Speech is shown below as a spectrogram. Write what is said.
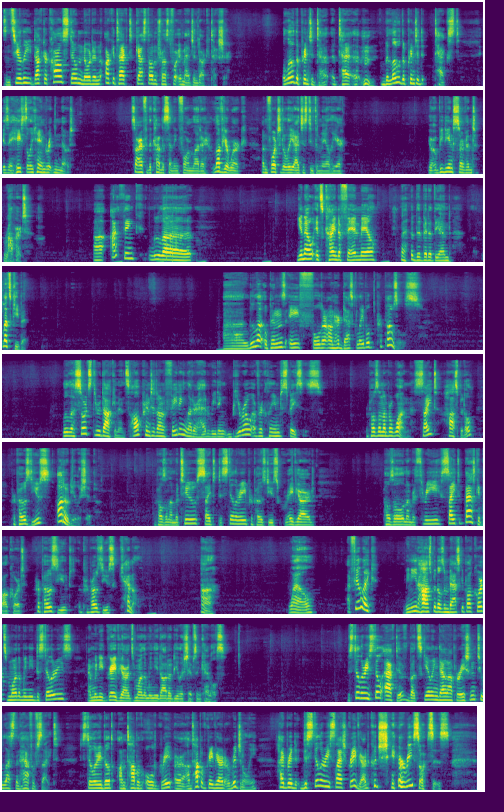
Sincerely, Dr. Carl Stone Norden, Architect, Gaston Trust for Imagined Architecture. Below the printed uh, uh, below the printed text is a hastily handwritten note. Sorry for the condescending form letter. Love your work. Unfortunately, I just do the mail here. Your obedient servant, Robert. Uh, I think Lula... You know, it's kind of fan mail, the bit at the end. Let's keep it. Uh, Lula opens a folder on her desk labeled Proposals. Lula sorts through documents, all printed on a fading letterhead reading Bureau of Reclaimed Spaces. Proposal number one Site, Hospital. Proposed use, Auto Dealership. Proposal number two Site, Distillery. Proposed use, Graveyard. Proposal number three Site, Basketball Court. Proposed use, proposed use Kennel. Huh. Well, I feel like we need hospitals and basketball courts more than we need distilleries, and we need graveyards more than we need auto dealerships and kennels. Distillery still active, but scaling down operation to less than half of site. Distillery built on top of old gra- on top of graveyard originally. Hybrid distillery slash graveyard could share resources.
